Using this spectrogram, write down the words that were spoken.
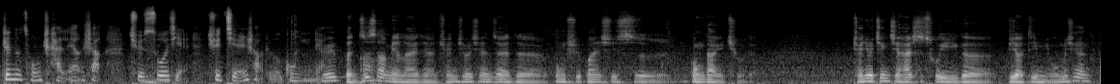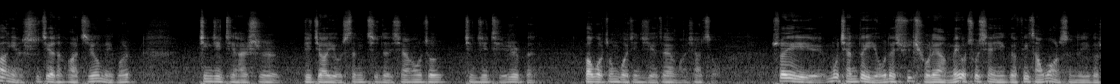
真的从产量上去缩减、去减少这个供应量。因为本质上面来讲，全球现在的供需关系是供大于求的，全球经济还是处于一个比较低迷。我们现在放眼世界的话，只有美国经济体还是比较有生机的，像欧洲经济体、日本，包括中国经济也在往下走。所以目前对油的需求量没有出现一个非常旺盛的一个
